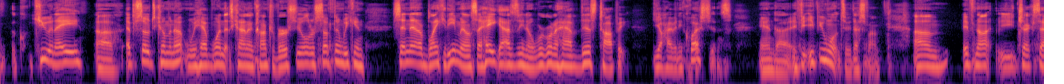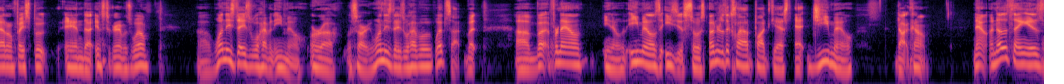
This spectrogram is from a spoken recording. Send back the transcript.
Q and A uh, episodes coming up, and we have one that's kind of controversial or something, we can send out a blanket email and say, "Hey guys, you know, we're going to have this topic. Do y'all have any questions?" And uh, if you, if you want to, that's fine. Um, if not, you check us out on Facebook and uh, Instagram as well. Uh, one of these days we'll have an email, or uh, sorry, one of these days we'll have a website. But uh, but for now, you know, email is the easiest. So it's under the cloud podcast at gmail.com. Now, another thing is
